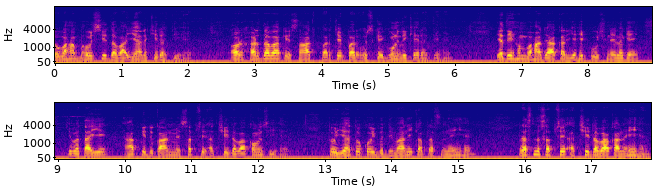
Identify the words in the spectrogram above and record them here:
तो वहाँ बहुत सी दवाइयाँ रखी रहती हैं और हर दवा के साथ पर्चे पर उसके गुण लिखे रहते हैं। यदि हम वहाँ जाकर यही पूछने लगें कि बताइए, आपकी दुकान में सबसे अच्छी दवा कौन सी है? तो यह तो कोई बुद्धिमानी का प्रश्न नहीं है। प्रश्न सबसे अच्छी दवा का नहीं है,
